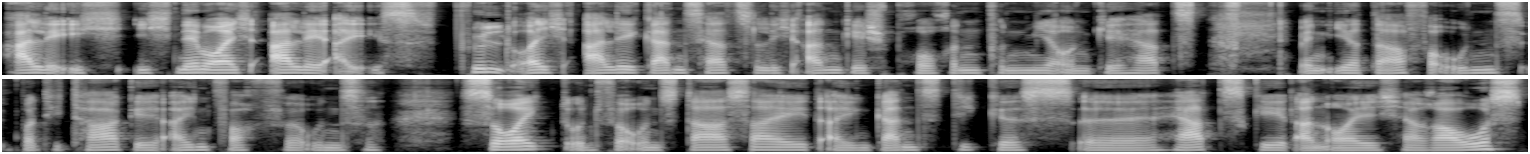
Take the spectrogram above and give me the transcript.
alle, ich ich nehme euch alle es fühlt euch alle ganz herzlich angesprochen von mir und geherzt, wenn ihr da für uns über die Tage einfach für uns sorgt und für uns da seid. Ein ganz dickes, äh, Herz geht an euch heraus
